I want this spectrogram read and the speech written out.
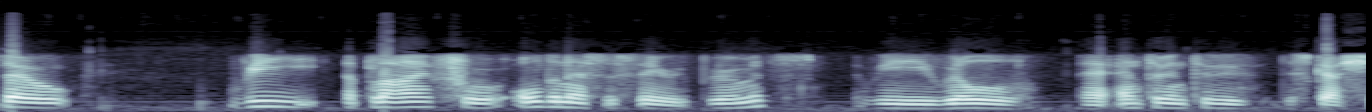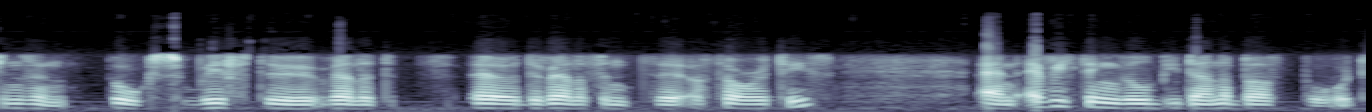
So we apply for all the necessary permits. We will uh, enter into discussions and talks with the, relative, uh, the relevant uh, authorities and everything will be done above board.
